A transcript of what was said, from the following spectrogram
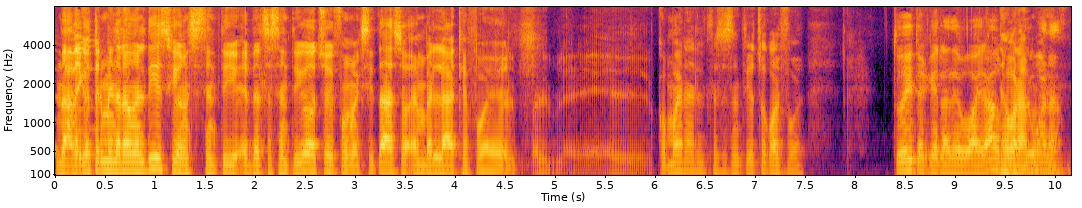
nada, ellos terminaron el disco en el 60 y- el del 68 y fue un exitazo. En verdad que fue el, el- el- ¿Cómo era el del 68? ¿Cuál fue? Tú dijiste que era de. Album.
